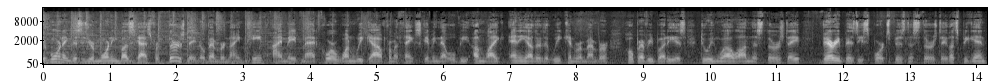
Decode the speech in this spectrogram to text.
Good morning. This is your morning buzzcast for Thursday, November 19th. I'm Abe Madkour, one week out from a Thanksgiving that will be unlike any other that we can remember. Hope everybody is doing well on this Thursday. Very busy sports business Thursday. Let's begin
